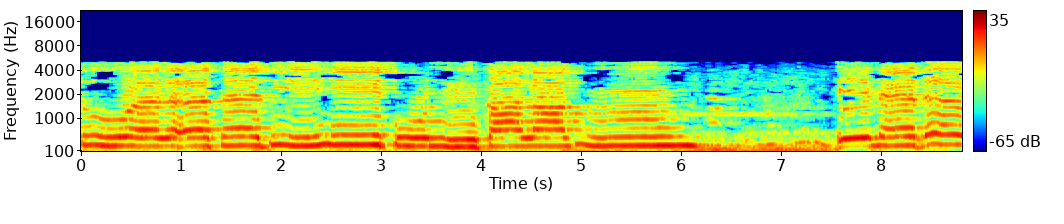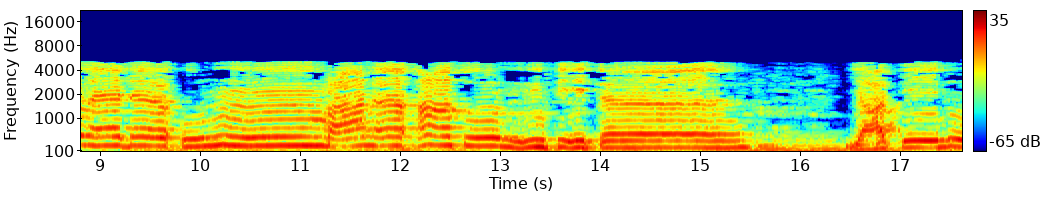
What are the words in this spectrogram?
දොරටුවල සැදී පුන් කලක් එනද වැඩ උන් බන අසුන් පිට. යතිඳු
